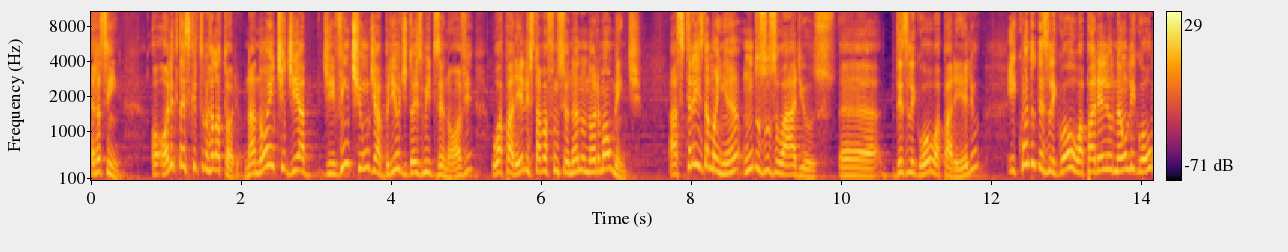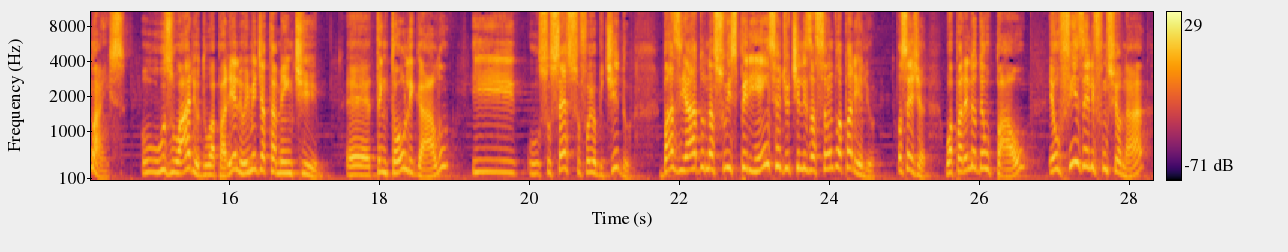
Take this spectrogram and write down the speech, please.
Era assim. Olha o que está escrito no relatório. Na noite de, de 21 de abril de 2019, o aparelho estava funcionando normalmente. Às três da manhã, um dos usuários uh, desligou o aparelho e quando desligou, o aparelho não ligou mais. O usuário do aparelho imediatamente é, tentou ligá-lo e o sucesso foi obtido baseado na sua experiência de utilização do aparelho. Ou seja, o aparelho deu pau, eu fiz ele funcionar,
